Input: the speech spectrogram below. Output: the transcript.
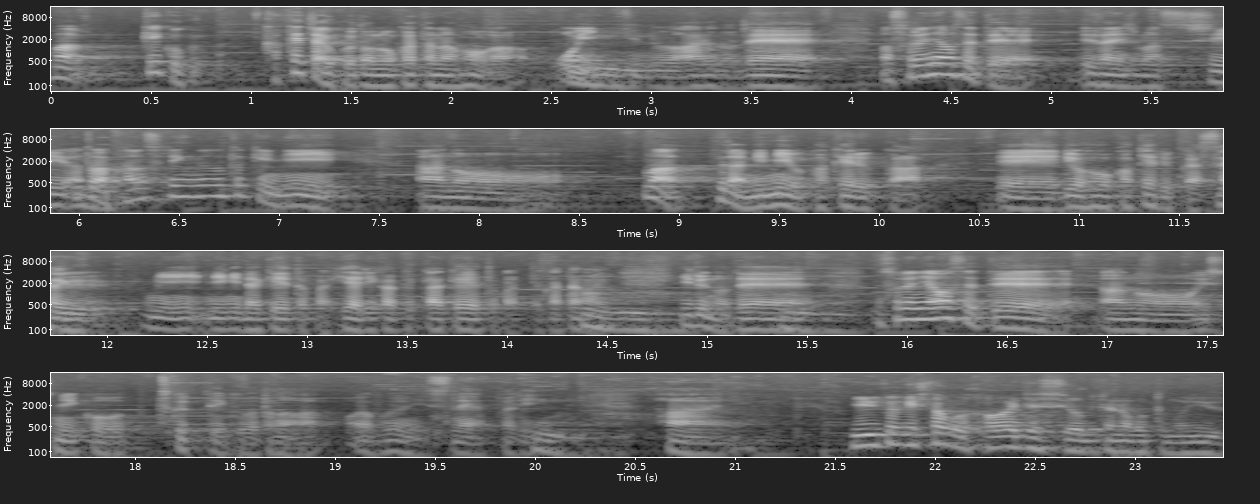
まあ、結構かけちゃうことの方の方が多いっていうのがあるので、うん、まあ、それに合わせてデザインしますしあとはカウンセリングの時にあの、まあ普段耳をかけるかえー、両方かけるか左右、うん、右だけとか左かけだけとかって方がいるので、うん、それに合わせてあの一緒にこう作っていくことが多いですねやっぱり、うん、はい。耳かけした方が可愛いですよみたいなことも言う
